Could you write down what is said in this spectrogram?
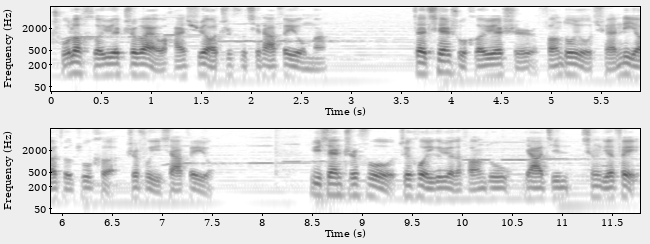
除了合约之外，我还需要支付其他费用吗？在签署合约时，房东有权利要求租客支付以下费用：预先支付最后一个月的房租、押金、清洁费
